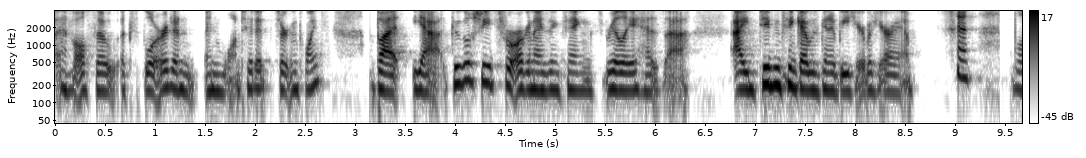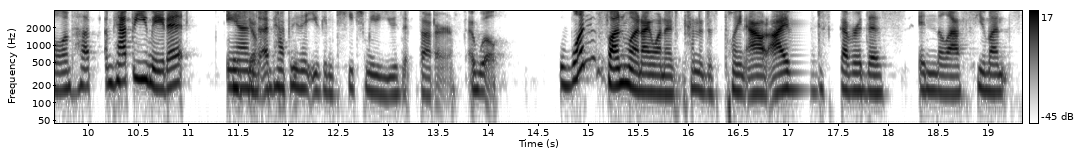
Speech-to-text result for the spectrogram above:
have also explored and, and wanted at certain points. But yeah, Google Sheets for organizing things really has, uh, I didn't think I was going to be here, but here I am. well, I'm, ha- I'm happy you made it and I'm happy that you can teach me to use it better. I will. One fun one I want to kind of just point out I've discovered this in the last few months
